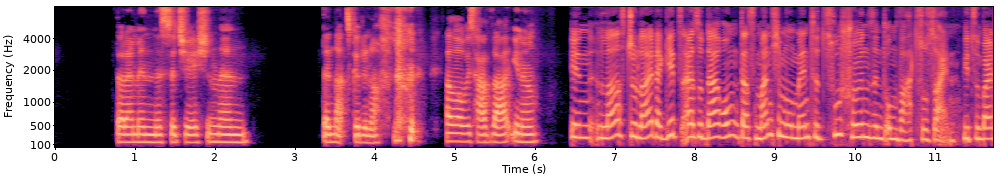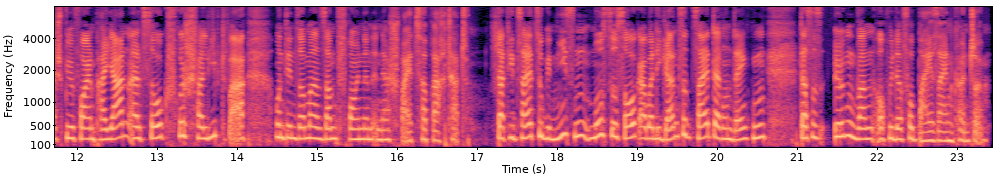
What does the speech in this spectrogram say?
that I'm in this situation, then then that's good enough. I'll always have that, you know. In Last July, da geht es also darum, dass manche Momente zu schön sind, um wahr zu sein. Wie zum Beispiel vor ein paar Jahren, als Soak frisch verliebt war und den Sommer samt Freundin in der Schweiz verbracht hat. Statt die Zeit zu genießen, musste Soak aber die ganze Zeit daran denken, dass es irgendwann auch wieder vorbei sein könnte.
